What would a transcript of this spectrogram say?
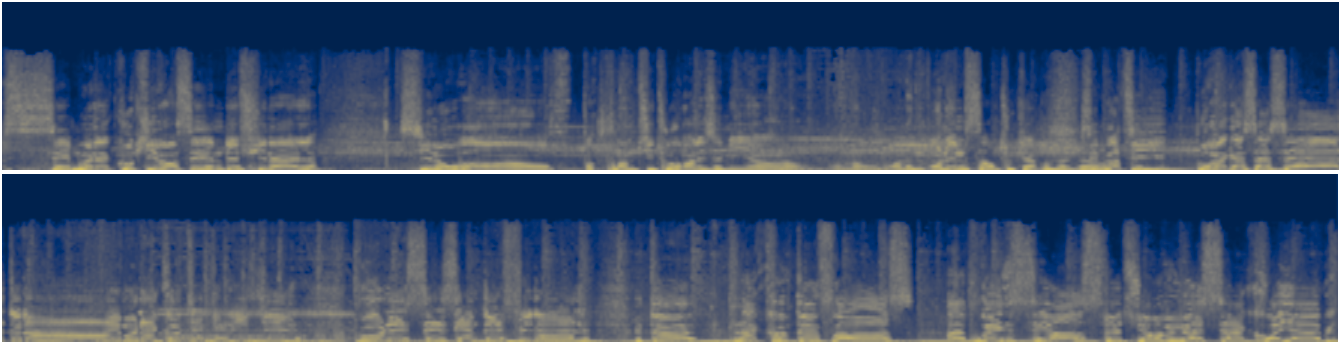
c'est Monaco qui va en 16e de finale. Sinon, bah, on repart pour un petit tour, hein, les amis. hein. On, on- on aime, on aime ça en tout cas. C'est parti pour Magassa, c'est dedans Et Monaco qui est qualifié pour les 16e de finale de la Coupe de France. Après une séance de but assez incroyable.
